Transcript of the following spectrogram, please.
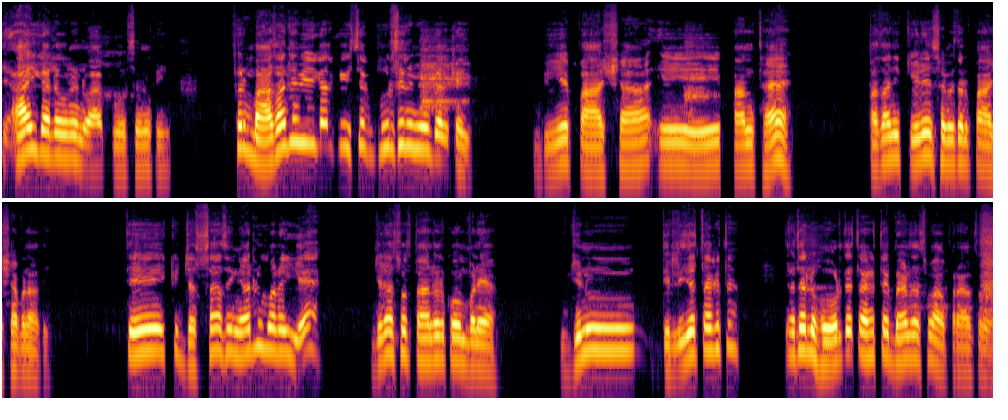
ਤੇ ਆਹੀ ਗੱਲ ਉਹਨੇ ਨਵਾਬ ਕਪੂਰ ਸਿੰਘ ਨੂੰ ਕਹੀ। ਫਿਰ ਮਾਤਾ ਨੇ ਵੀ ਇਹ ਗੱਲ ਕਹੀ ਸੀ ਕਪੂਰ ਸਿੰਘ ਨੇ ਵੀ ਇਹ ਗੱਲ ਕਹੀ ਵੀ ਇਹ ਪਾਸ਼ਾ ਇਹ ਪੰਥ ਹੈ। ਪਤਾ ਨਹੀਂ ਕਿਹੜੇ ਸਮੇਂ ਤੋਂ ਪਾਸ਼ਾ ਬਣਾ ਦੇ ਤੇ ਇੱਕ ਜੱਸਾ ਸਿੰਘ ਆਲੂ ਵਾਲਾ ਹੀ ਹੈ ਜਿਹੜਾ ਸੁਲਤਾਨੁਲ ਕੌਮ ਬਣਿਆ, ਜਿਹਨੂੰ ਦਿੱਲੀ ਦਾ ਤਖਤ ਅਤੇ ਲਾਹੌਰ ਦੇ ਤਖਤ ਤੇ ਬਹਿਣ ਦਾ ਸੁਭਾਅ ਪ੍ਰਾਪਤ ਹੋਇਆ।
